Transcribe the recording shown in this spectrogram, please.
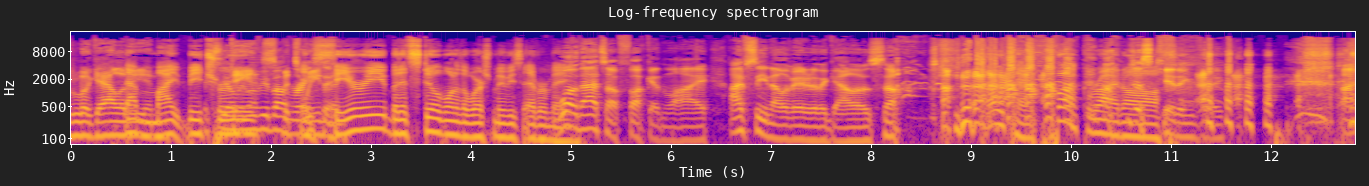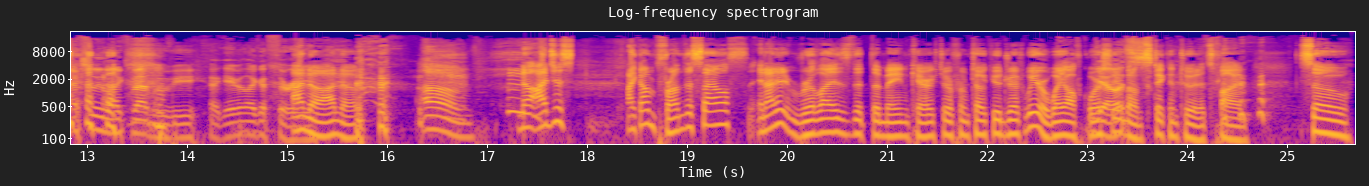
legality that and might be true only movie about between racing. theory, but it's still one of the worst movies ever made. Whoa, that's a fucking lie. I've seen Elevator to the Gallows, so okay, fuck right off. just kidding. Blake. I actually liked that movie. I gave it like a three. I know, I know. um, no, I just like I'm from the South, and I didn't realize that the main character from Tokyo Drift. We are way off course Yeah, here, but I'm sticking to it. It's fine. so.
